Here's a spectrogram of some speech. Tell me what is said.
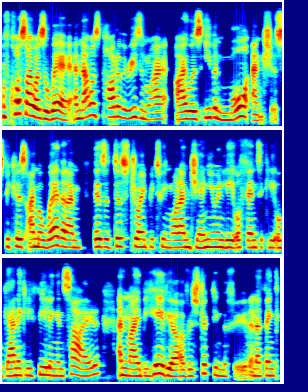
of course I was aware, and that was part of the reason why I was even more anxious because I'm aware that I'm there's a disjoint between what I'm genuinely, authentically, organically feeling inside and my behavior of restricting the food. And I think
